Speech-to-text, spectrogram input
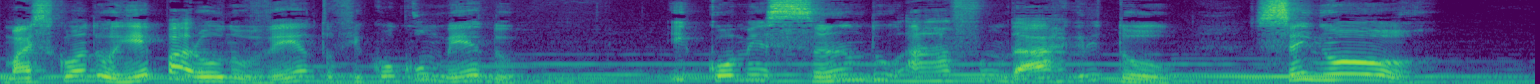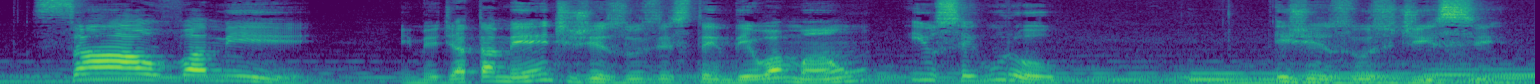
Mas quando reparou no vento, ficou com medo e, começando a afundar, gritou: Senhor, salva-me! Imediatamente Jesus estendeu a mão e o segurou. E Jesus disse:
